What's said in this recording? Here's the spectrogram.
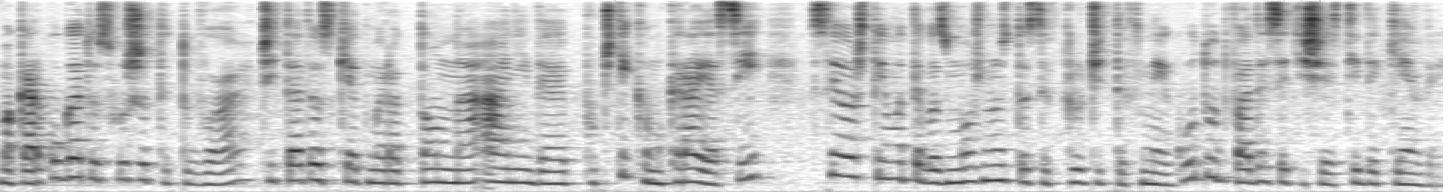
Макар когато слушате това, читателският маратон на Ани да е почти към края си, все още имате възможност да се включите в него до 26 декември.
